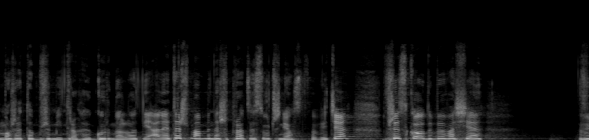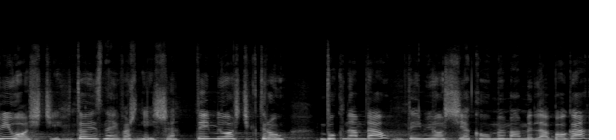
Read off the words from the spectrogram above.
może to brzmi trochę górnolotnie, ale też mamy nasz proces uczniostwa. Wiecie? Wszystko odbywa się w miłości. To jest najważniejsze. Tej miłości, którą Bóg nam dał, tej miłości, jaką my mamy dla Boga,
